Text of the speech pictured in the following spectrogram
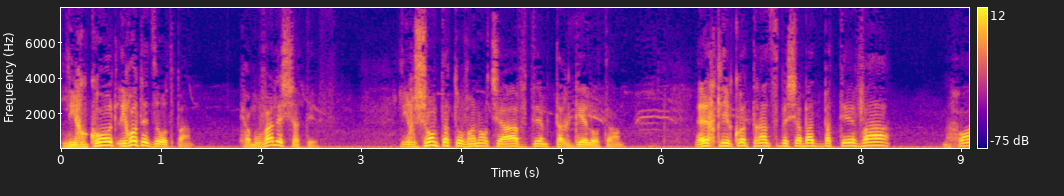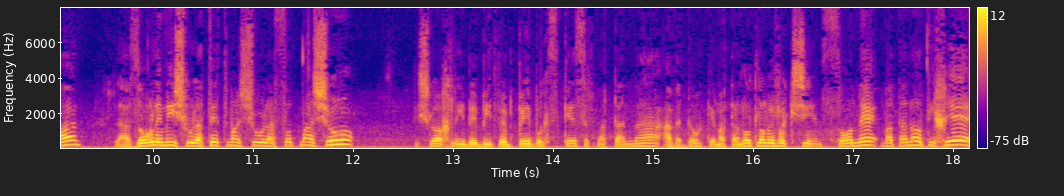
לראות, לראות את זה עוד פעם, כמובן לשתף, לרשום את התובנות שאהבתם, תרגל אותם, ללכת לרקוד טרנס בשבת בטבע, נכון? לעזור למישהו, לתת משהו, לעשות משהו, לשלוח לי בביט ובפייבוקס כסף מתנה, אבל דווקא, מתנות לא מבקשים, שונא מתנות, תחיה.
